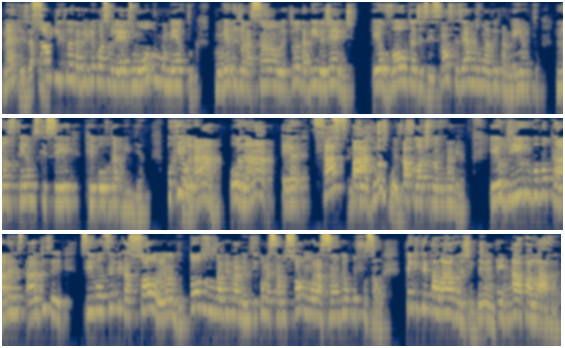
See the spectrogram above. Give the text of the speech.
né? Exatamente. Só leitura da Bíblia com as mulheres, um outro momento, momento de oração, leitura da Bíblia, gente. Eu volto a dizer, se nós quisermos um avivamento, nós temos que ser aquele povo da Bíblia. Porque Sim. orar, orar é, faz parte do pacote do avivamento. Eu digo e vou voltar a a dizer, se você ficar só orando, todos os avivamentos que começaram só com oração deu confusão. Tem que ter palavra, gente. Uhum. É a palavra.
